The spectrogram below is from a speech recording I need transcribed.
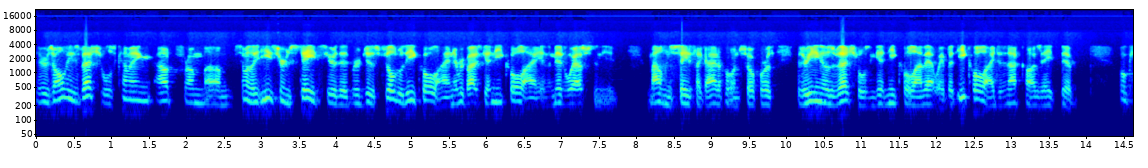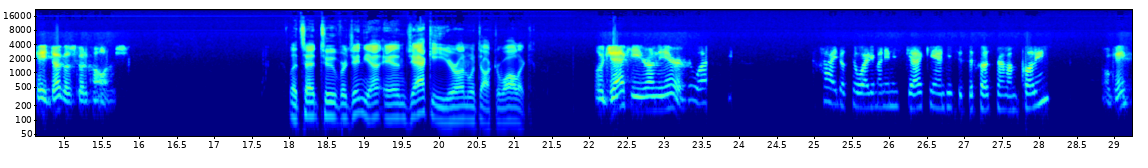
there's all these vegetables coming out from um, some of the eastern states here that were just filled with E. coli, and everybody's getting E. coli in the Midwest and the mountain states like Idaho and so forth they're eating those vegetables and getting E. coli that way. But E. coli does not cause AFib. Okay, Douglas, go to callers. Let's head to Virginia. And Jackie, you're on with Dr. Wallach. Oh, Jackie, you're on the air. Hi, Dr. Wiley. My name is Jackie, and this is the first time I'm calling. Okay.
